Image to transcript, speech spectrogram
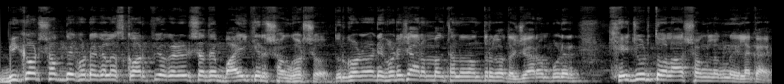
বিকট শব্দে ঘটে গেল স্করপিও গাড়ির সাথে বাইকের সংঘর্ষ। দুর্ঘটনাটি ঘটেছে আরামবাগ থানার অন্তর্গত জয়রামপুরের খেজুরতলা সংলগ্ন এলাকায়।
